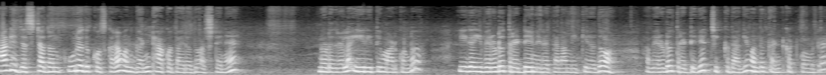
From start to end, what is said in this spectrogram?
ಹಾಗೆ ಜಸ್ಟ್ ಅದೊಂದು ಕೂರೋದಕ್ಕೋಸ್ಕರ ಒಂದು ಗಂಟು ಹಾಕೋತಾ ಇರೋದು ಅಷ್ಟೇ ನೋಡಿದ್ರಲ್ಲ, ಈ ರೀತಿ ಮಾಡಿಕೊಂಡು ಈಗ ಇವೆರಡು ಥ್ರೆಡ್ ಏನಿರುತ್ತಲ್ಲ ಮಿಕ್ಕಿರೋದು, ಅವೆರಡು ಥ್ರೆಡ್ಡಿಗೆ ಚಿಕ್ಕದಾಗಿ ಒಂದು ಗಂಟು ಕಟ್ಕೊಂಡ್ಬಿಟ್ರೆ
